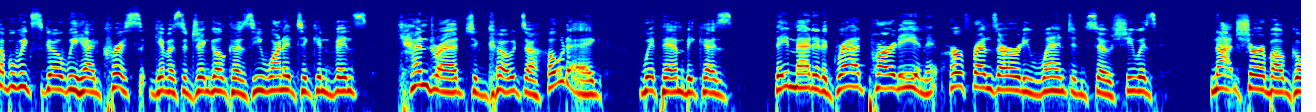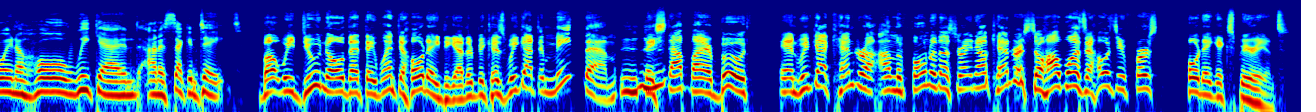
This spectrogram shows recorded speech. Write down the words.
couple weeks ago, we had Chris give us a jingle because he wanted to convince Kendra to go to Hodag with him because they met at a grad party and her friends already went. And so she was not sure about going a whole weekend on a second date. But we do know that they went to Hodag together because we got to meet them. They mm-hmm. stopped by our booth, and we've got Kendra on the phone with us right now. Kendra, so how was it? How was your first Hodag experience?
